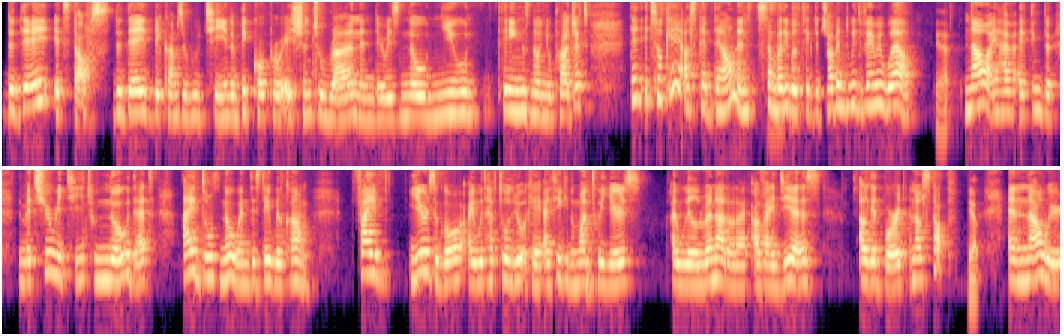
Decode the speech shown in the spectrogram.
The day it stops, the day it becomes a routine, a big corporation to run, and there is no new things, no new projects, then it's okay. I'll step down and somebody will take the job and do it very well. Yeah. Now I have, I think, the, the maturity to know that I don't know when this day will come. Five years ago, I would have told you, okay, I think in one, two years, I will run out of ideas. I'll get bored and I'll stop. Yep. And now we're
